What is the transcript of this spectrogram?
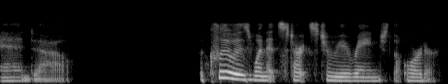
And uh, the clue is when it starts to rearrange the order.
